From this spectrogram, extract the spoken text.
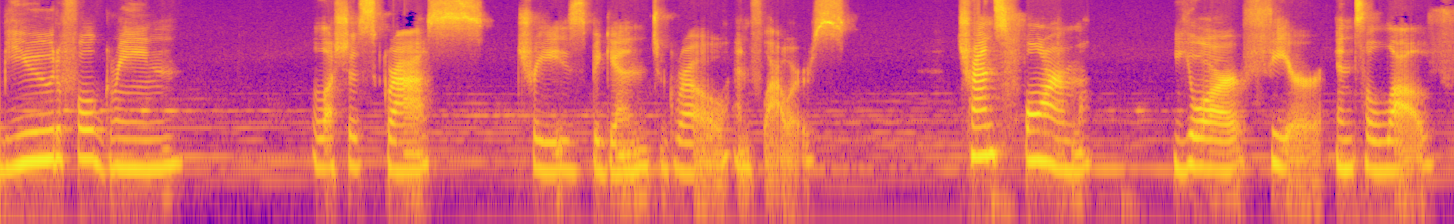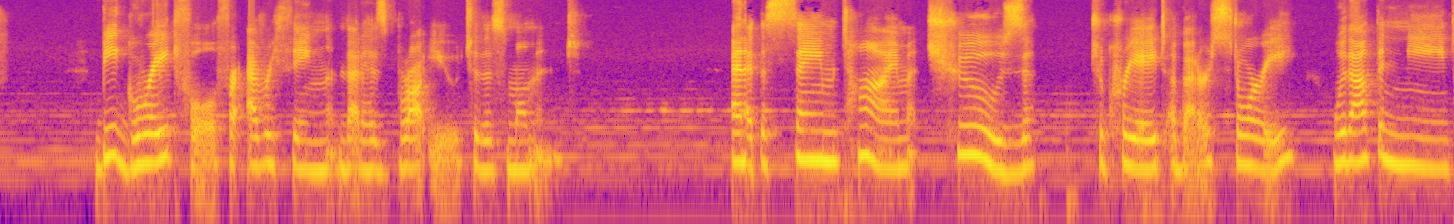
beautiful green, luscious grass, trees begin to grow and flowers. Transform your fear into love. Be grateful for everything that has brought you to this moment. And at the same time, choose to create a better story without the need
